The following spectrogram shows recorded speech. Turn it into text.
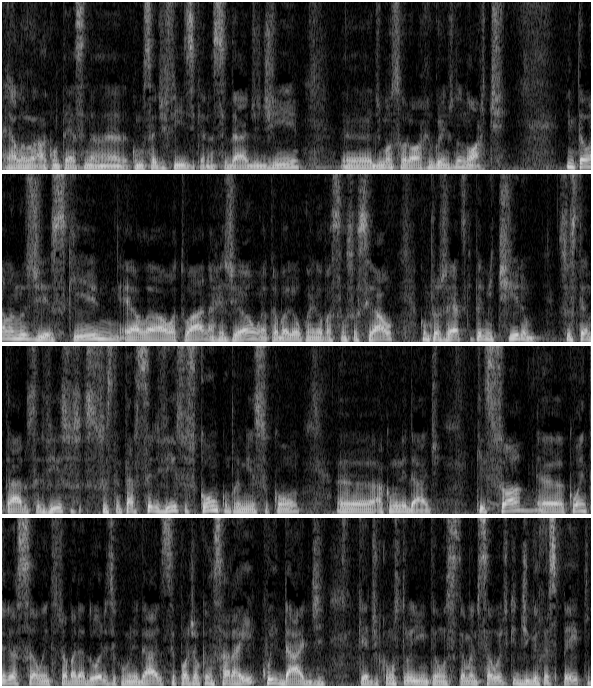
Ela acontece na, como sede física na cidade de, eh, de Mossoró, Rio Grande do Norte. Então ela nos diz que ela, ao atuar na região, ela trabalhou com a inovação social, com projetos que permitiram sustentar os serviços, sustentar serviços com compromisso com uh, a comunidade que só uh, com a integração entre trabalhadores e comunidades se pode alcançar a equidade, que é de construir então um sistema de saúde que diga respeito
